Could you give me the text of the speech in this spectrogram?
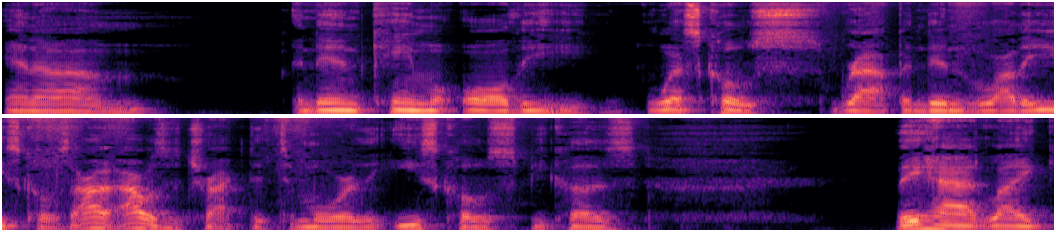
And um, and then came all the West Coast rap and then a lot of East Coast. I, I was attracted to more of the East Coast because they had like,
